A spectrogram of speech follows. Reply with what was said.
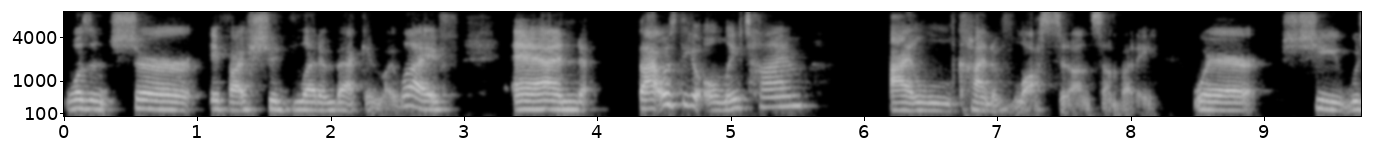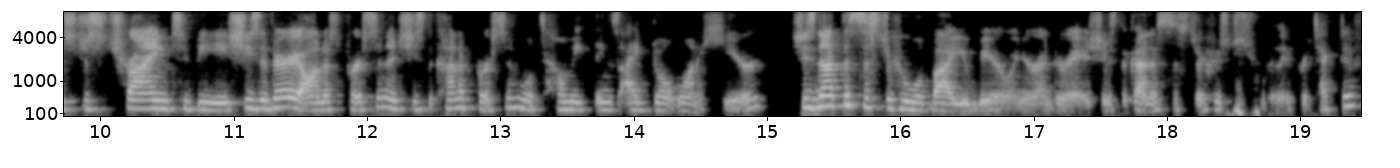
wasn't sure if I should let him back in my life. And that was the only time I kind of lost it on somebody where she was just trying to be she's a very honest person and she's the kind of person who will tell me things I don't want to hear she's not the sister who will buy you beer when you're underage. She's the kind of sister who's just really protective,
